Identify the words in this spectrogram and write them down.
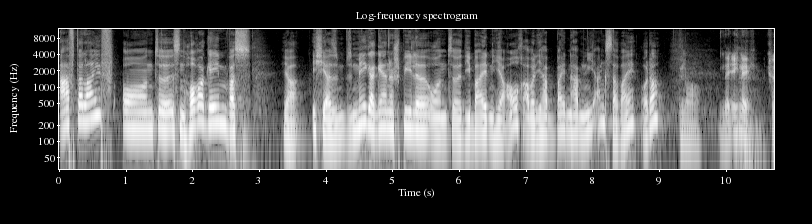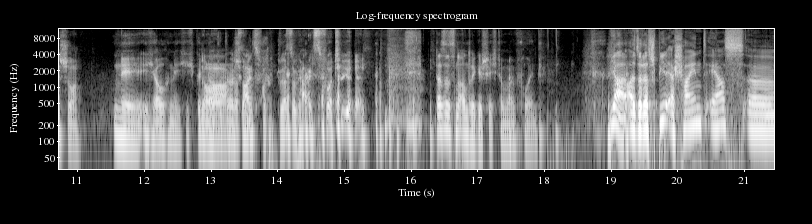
Afterlife und äh, ist ein Horror-Game, was ja ich ja mega gerne spiele und äh, die beiden hier auch, aber die hab, beiden haben nie Angst dabei, oder? Genau. Nee, ich nicht. Chris schon. Nee, ich auch nicht. Ich bin da Oh, total du, hast schwach. Angst vor, du hast sogar Angst vor Türen. Das ist eine andere Geschichte, mein Freund. Ja, also das Spiel erscheint erst äh,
